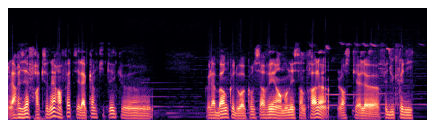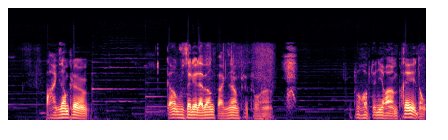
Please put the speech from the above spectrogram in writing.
La réserve fractionnaire, en fait, c'est la quantité que, que la banque doit conserver en monnaie centrale lorsqu'elle euh, fait du crédit. Par exemple, quand vous allez à la banque, par exemple, pour, pour obtenir un prêt, donc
